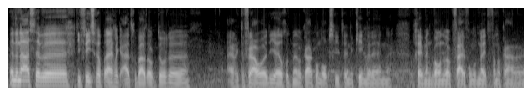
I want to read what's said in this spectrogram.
en daarnaast hebben we die vriendschap eigenlijk uitgebouwd ook door de, eigenlijk de vrouwen die heel goed met elkaar konden opschieten en de kinderen. En, op een gegeven moment woonden we ook 500 meter van elkaar uh,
